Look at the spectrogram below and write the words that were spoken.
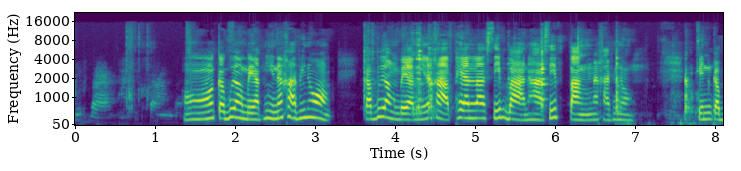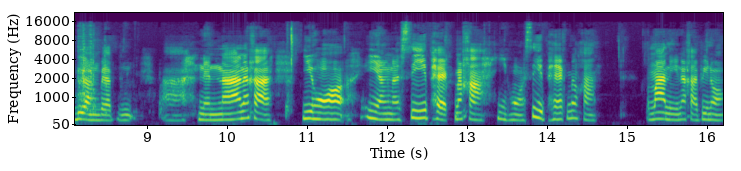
สิบบาทห้าสิบตังค์อ๋อกระเบื้องแบบนี้นะคะ พี่น้องกระเบื้องแบบนี้นะคะ แผ่นละสิบบาทห้าสิบตังค์นะคะ พี่น้อง เป็นกระเบื้องแบบอ่าแน่นหนานะคะ ยี่ห้ออียงนะซีแพ็คนะคะยี่ห้อซีแพ็คเนาะค่ะประมาณนี้นะคะ พี่น้อง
